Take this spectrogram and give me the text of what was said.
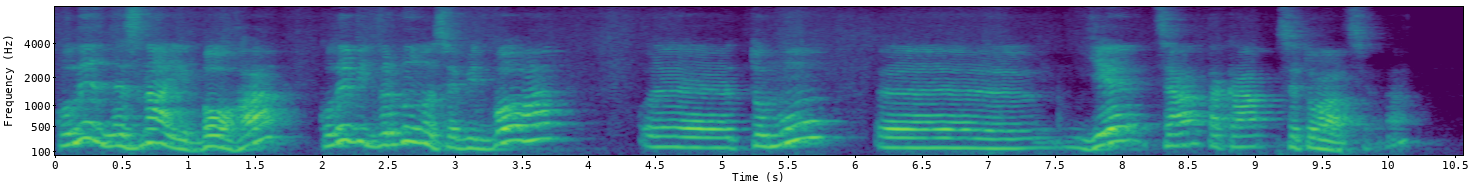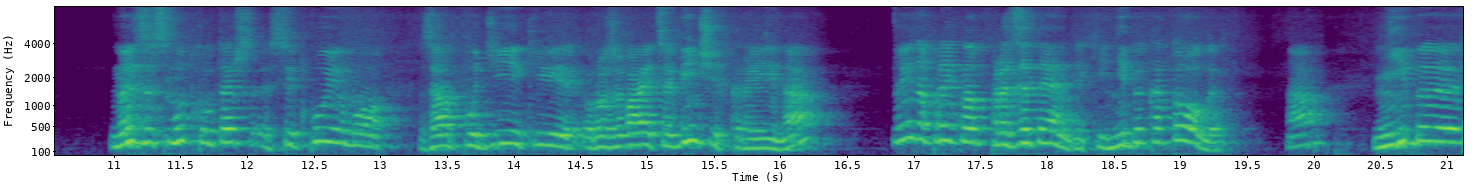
коли не знає Бога, коли відвернулася від Бога, е, тому е, є ця така ситуація. Да? Ми зі смутком теж слідкуємо за події, які розвиваються в інших країнах. Ну і, наприклад, президент, який ніби католик, а? ніби,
